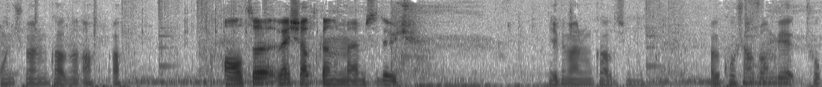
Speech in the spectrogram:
...13 mermim kaldı lan. Ah ah. 6 ve shotgun'ın mermisi de 3. 7 mermim kaldı şimdi. Abi koşan zombiye çok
